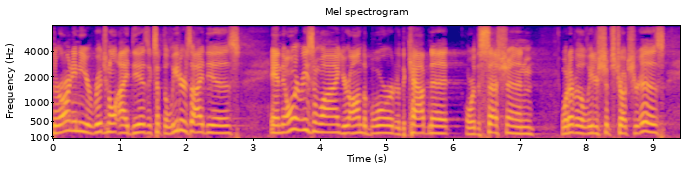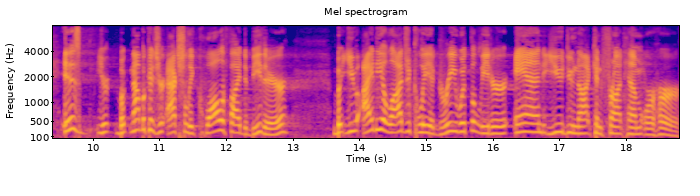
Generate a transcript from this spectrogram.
there aren't any original ideas except the leader's ideas. And the only reason why you're on the board or the cabinet or the session, whatever the leadership structure is, is you're, not because you're actually qualified to be there, but you ideologically agree with the leader and you do not confront him or her.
